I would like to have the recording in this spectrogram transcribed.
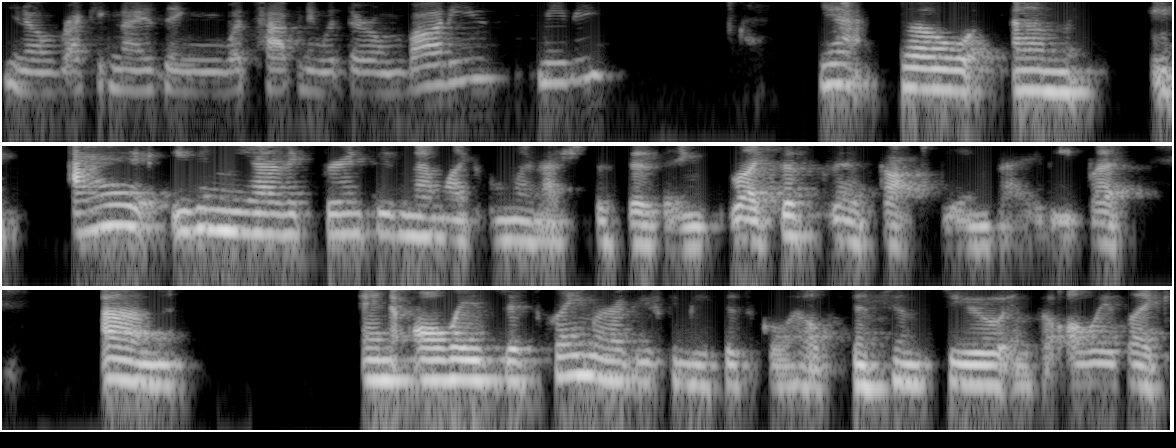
you know, recognizing what's happening with their own bodies, maybe? Yeah. So, um, I even I have experiences, and I'm like, oh my gosh, this is like this has got to be anxiety. But um, and always disclaimer these can be physical health symptoms too and so always like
